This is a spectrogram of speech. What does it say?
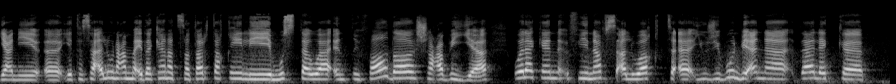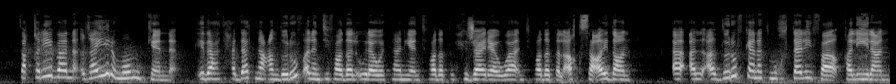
يعني آه، يتساءلون عما إذا كانت سترتقي لمستوى انتفاضة شعبية. ولكن في نفس الوقت آه، يجيبون بأن ذلك آه، تقريبا غير ممكن. إذا تحدثنا عن ظروف الانتفاضة الأولى والثانية انتفاضة الحجارة وانتفاضة الأقصى أيضا الظروف كانت مختلفة قليلا.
